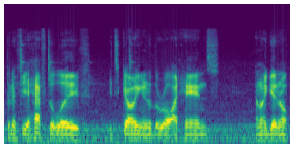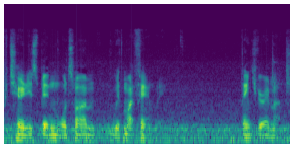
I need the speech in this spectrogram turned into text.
but if you have to leave, it's going into the right hands, and I get an opportunity to spend more time with my family. Thank you very much.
